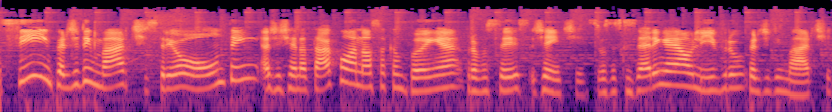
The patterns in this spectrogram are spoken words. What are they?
Sim, Perdido em Marte estreou ontem. A gente ainda tá com a nossa campanha pra vocês. Gente, se vocês quiserem ganhar o livro Perdido em Marte,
